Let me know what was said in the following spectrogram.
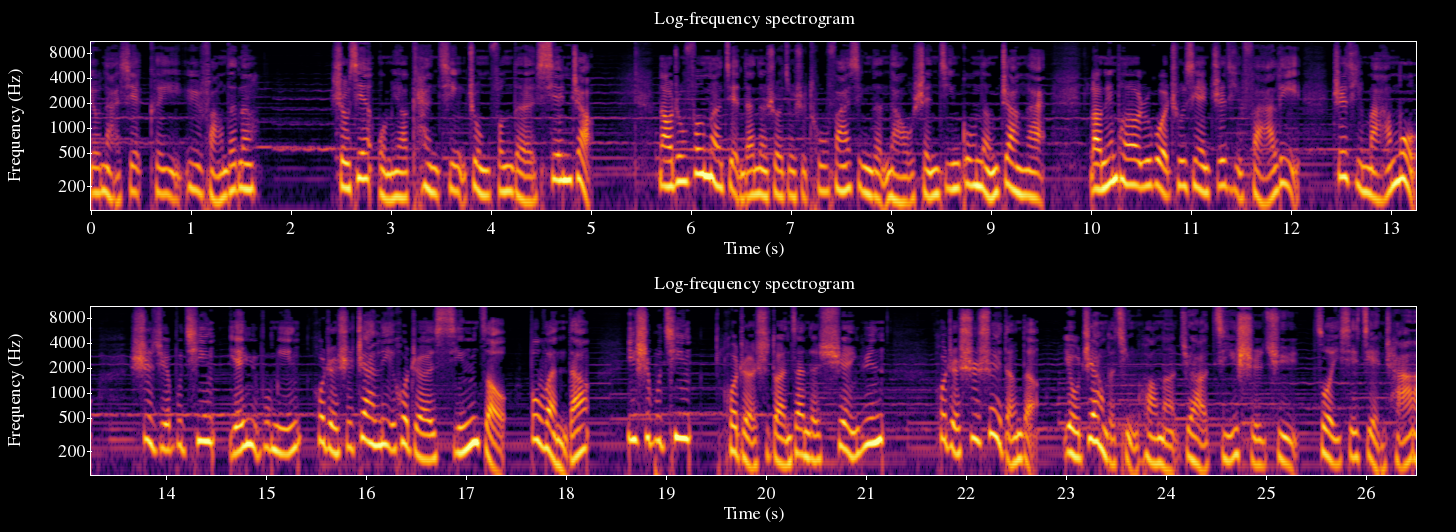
有哪些可以预防的呢？首先，我们要看清中风的先兆。脑中风呢，简单的说就是突发性的脑神经功能障碍。老年朋友如果出现肢体乏力、肢体麻木、视觉不清、言语不明，或者是站立或者行走不稳当、意识不清，或者是短暂的眩晕或者嗜睡等等，有这样的情况呢，就要及时去做一些检查，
